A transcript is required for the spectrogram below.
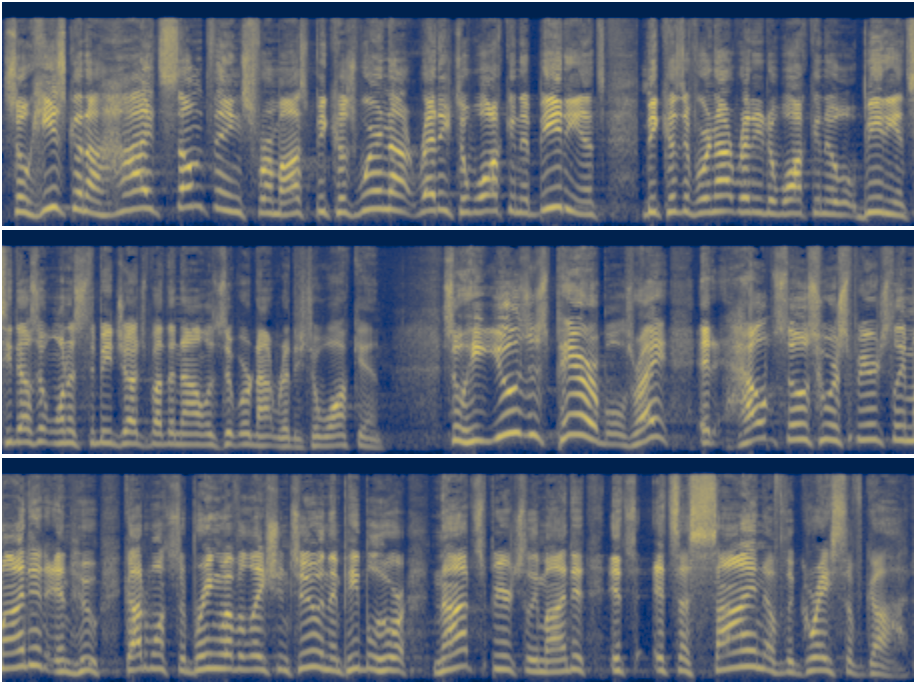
So He's going to hide some things from us because we're not ready to walk in obedience. Because if we're not ready to walk in obedience, He doesn't want us to be judged by the knowledge that we're not ready to walk in. So he uses parables, right? It helps those who are spiritually minded and who God wants to bring revelation to, and then people who are not spiritually minded. It's, it's a sign of the grace of God.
